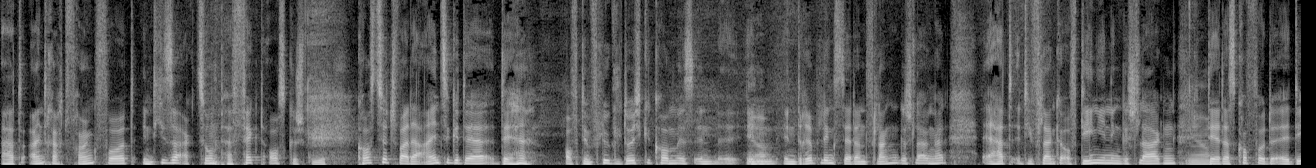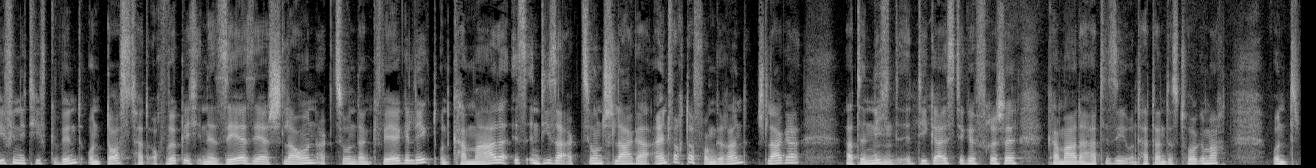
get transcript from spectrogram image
hat Eintracht Frankfurt in dieser Aktion perfekt ausgespielt. Kostic war der Einzige, der, der auf dem Flügel durchgekommen ist in, in, ja. in Dribblings, der dann Flanken geschlagen hat. Er hat die Flanke auf denjenigen geschlagen, ja. der das Kopfballduell definitiv gewinnt. Und Dost hat auch wirklich in einer sehr, sehr schlauen Aktion dann quergelegt. Und Kamada ist in dieser Aktion Schlager einfach davon gerannt. Schlager hatte nicht mhm. die geistige Frische. Kamada hatte sie und hat dann das Tor gemacht. Und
